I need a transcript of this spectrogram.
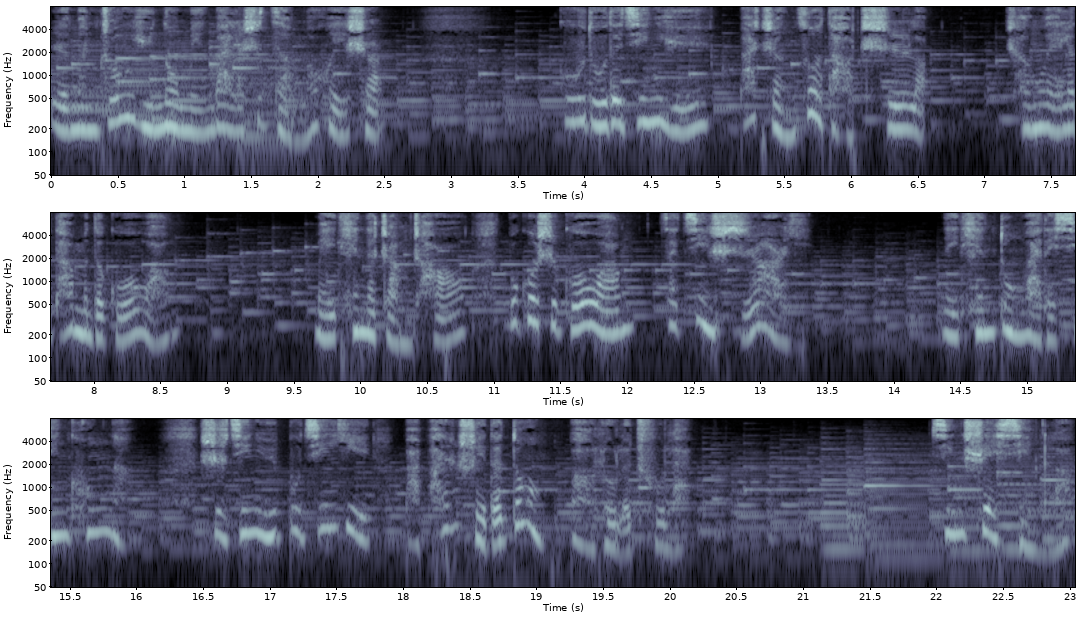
人们终于弄明白了是怎么回事儿。孤独的鲸鱼把整座岛吃了，成为了他们的国王。每天的涨潮不过是国王在进食而已。那天洞外的星空呢？是鲸鱼不经意把喷水的洞暴露了出来。鲸睡醒了，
